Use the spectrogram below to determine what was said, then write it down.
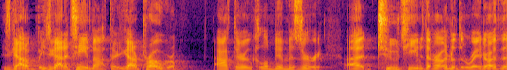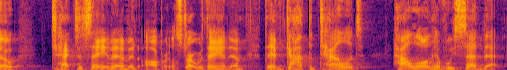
he's got a he's got a team out there. He's got a program out there in Columbia, Missouri. Uh, two teams that are under the radar though: Texas A&M and Auburn. Let's start with A&M. They've got the talent. How long have we said that?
